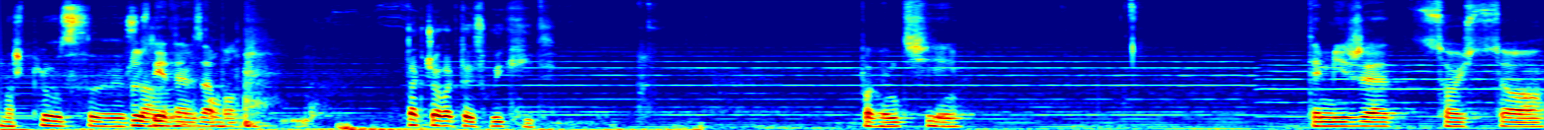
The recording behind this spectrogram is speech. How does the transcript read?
Masz plus, y, Plus za... jeden za o, bon. Tak czy owak to jest weak hit. Powiem Ci, Temirze, coś, co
